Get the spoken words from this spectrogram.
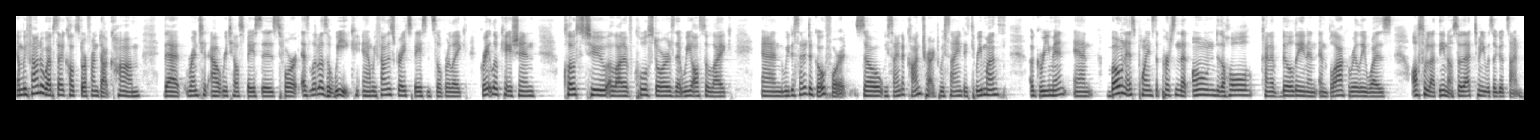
And we found a website called storefront.com that rented out retail spaces for as little as a week. And we found this great space in Silver Lake, great location, close to a lot of cool stores that we also like and we decided to go for it. So we signed a contract. We signed a three month agreement, and bonus points the person that owned the whole kind of building and, and block really was also Latino. So that to me was a good sign.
